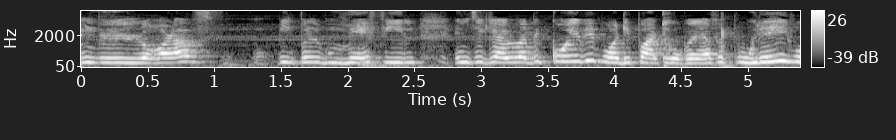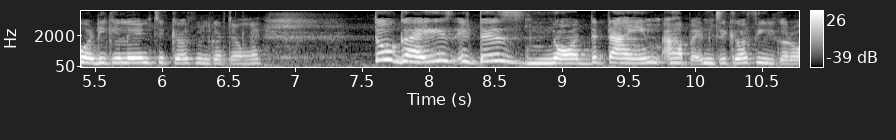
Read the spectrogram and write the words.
lot of people may feel insecure कोई भी बॉडी पार्ट होगा या फिर पूरे ही बॉडी के लिए इनसिक्योर फील करते होंगे। तो guys it is not the time आप इनसिक्योर फील करो।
